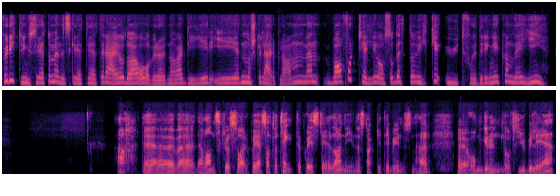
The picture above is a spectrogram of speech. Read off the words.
For ytringsfrihet og menneskerettigheter er jo da overordna verdier i den norske læreplanen, men hva forteller jo også dette, og hvilke utfordringer kan det gi? Ja, det er, det er, vanskelig å svare på. Jeg satt og tenkte på i stedet da Anine snakket i begynnelsen her, eh, om grunnlovsjubileet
